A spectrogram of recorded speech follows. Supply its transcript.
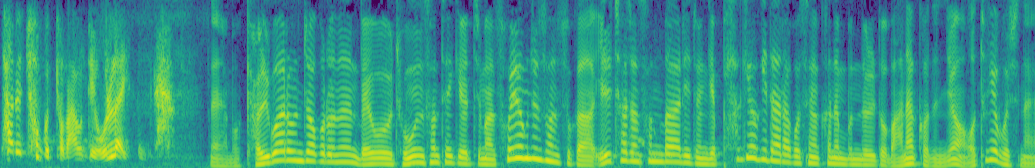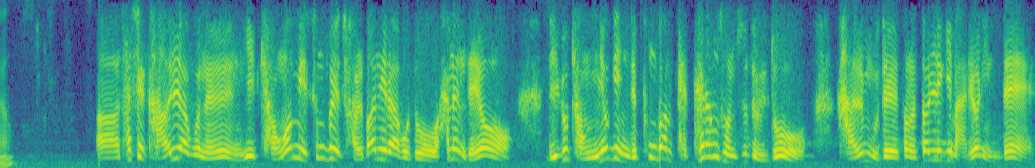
8회 초부터 마운드에 올라 있습니다. 네, 뭐 결과론적으로는 매우 좋은 선택이었지만 소형준 선수가 1차전 선발이 된 게 파격이다라고 생각하는 분들도 많았거든요. 어떻게 보시나요? 아, 사실 가을 야구는 이 경험이 승부의 절반이라고도 하는데요. 리그 경력이 이제 풍부한 베테랑 선수들도 가을 무대에서는 떨리기 마련인데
